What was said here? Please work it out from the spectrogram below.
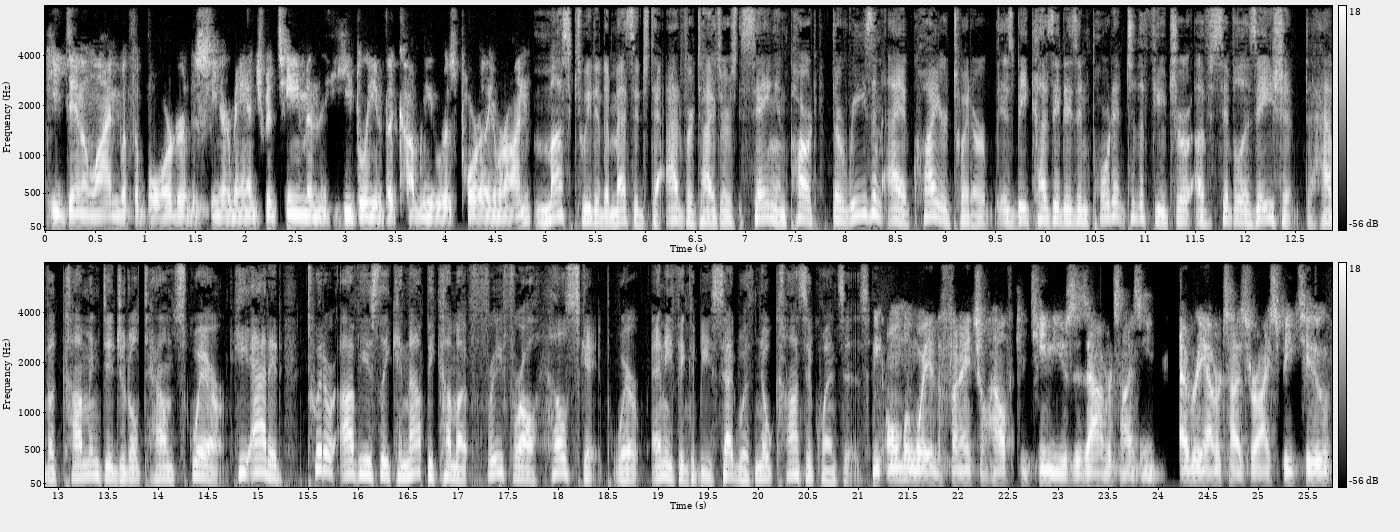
he didn't align with the board or the senior management team, and he believed the company was poorly run. Musk tweeted a message to advertisers saying, in part, the reason I acquired Twitter is because it is important to the future of civilization to have a common digital town square. He added, Twitter obviously cannot become a free for all hellscape where anything could be said with no consequences. The only way the financial health continues is advertising. Every advertiser I speak to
